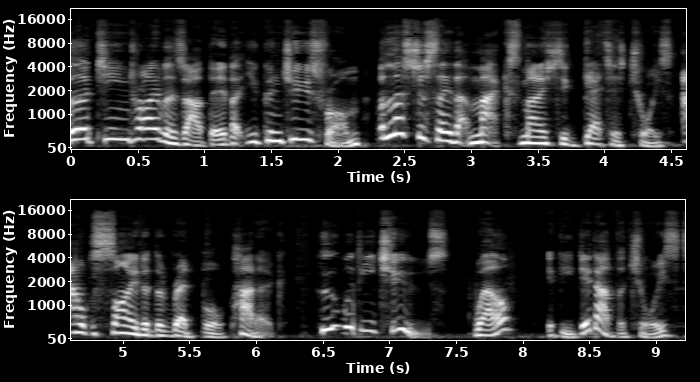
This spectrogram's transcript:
13 drivers out there that you can choose from. But let's just say that Max managed to get his choice outside of the Red Bull paddock. Who would he choose? Well, if he did have the choice,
